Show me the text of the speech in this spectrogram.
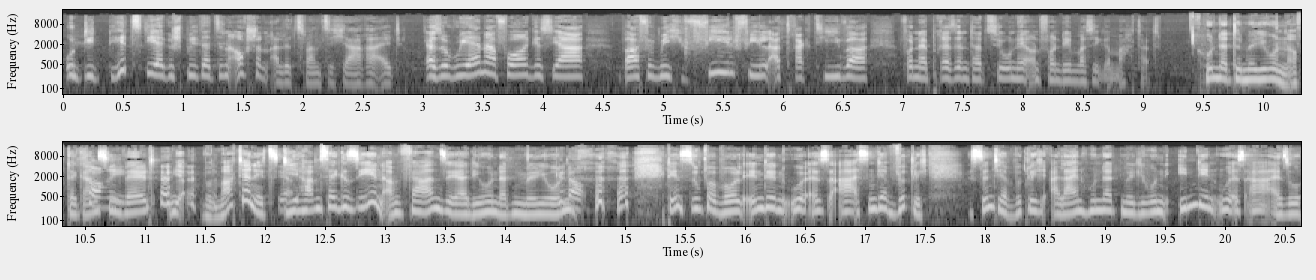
Und die Hits, die er gespielt hat, sind auch schon alle 20 Jahre alt. Also Rihanna voriges Jahr war für mich viel, viel attraktiver von der Präsentation her und von dem, was sie gemacht hat. Hunderte Millionen auf der ganzen Sorry. Welt. Ja, macht ja nichts. Die haben es ja gesehen am Fernseher, die hunderten Millionen. Genau. Den Super Bowl in den USA. Es sind ja wirklich, es sind ja wirklich allein 100 Millionen in den USA. Also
